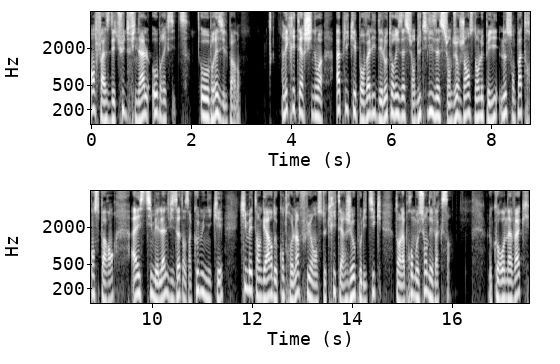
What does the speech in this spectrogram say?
en phase d'étude finale au Brexit. Au Brésil, pardon. Les critères chinois appliqués pour valider l'autorisation d'utilisation d'urgence dans le pays ne sont pas transparents, a estimé l'Anvisa dans un communiqué qui met en garde contre l'influence de critères géopolitiques dans la promotion des vaccins. Le Coronavac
